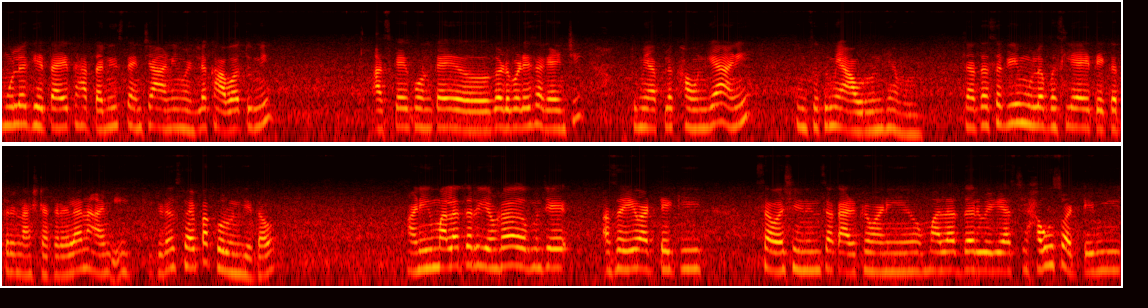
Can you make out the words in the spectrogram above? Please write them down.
मुलं घेत आहेत हातानेच त्यांच्या आणि म्हटलं खावा तुम्ही. आज काय कोण काय गडबड आहे सगळ्यांची. तुम्ही आपलं खाऊन घ्या आणि तुमचं तुम्ही आवरून घ्या म्हणून. तर आता सगळी मुलं बसली आहेत एकत्र नाश्ता करायला आणि आम्ही इकडं स्वयंपाक करून घेत आहोत. आणि मला तर एवढं म्हणजे असं हे वाटते की सवाशिणींचा कार्यक्रम आणि मला दरवेळी अशी हाऊस वाटते. मी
